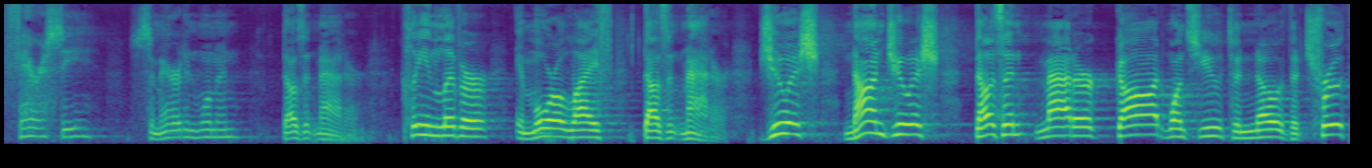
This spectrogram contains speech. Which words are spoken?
Pharisee Samaritan woman, doesn't matter. Clean liver, immoral life, doesn't matter. Jewish, non Jewish, doesn't matter. God wants you to know the truth.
